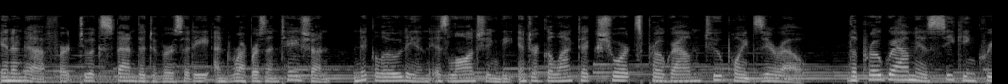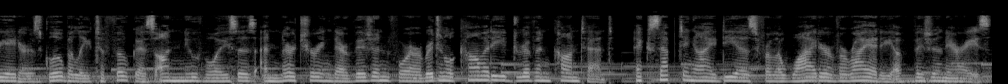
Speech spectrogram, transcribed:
In an effort to expand the diversity and representation, Nickelodeon is launching the Intergalactic Shorts Program 2.0. The program is seeking creators globally to focus on new voices and nurturing their vision for original comedy-driven content, accepting ideas from a wider variety of visionaries,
